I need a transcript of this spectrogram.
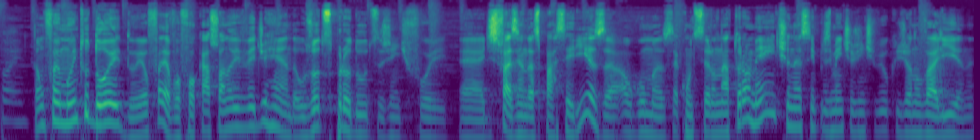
Foi. Então foi muito doido. Eu falei, eu vou focar só no viver de renda. Os outros produtos a gente foi é, desfazendo as parcerias, algumas aconteceram naturalmente, né? Simplesmente a gente viu que já não valia, né?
